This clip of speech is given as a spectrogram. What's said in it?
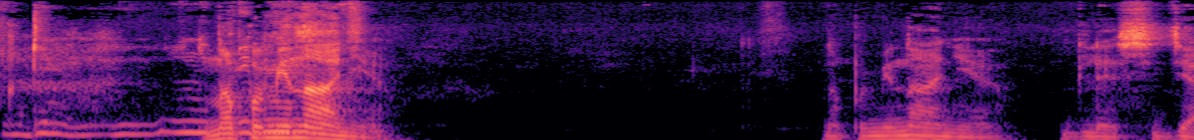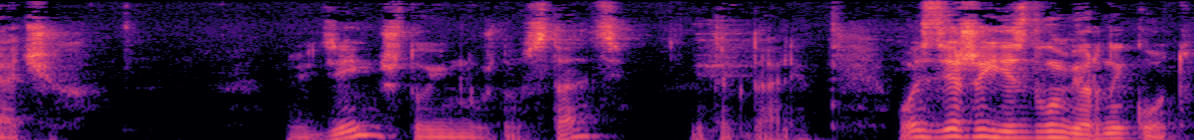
верно. Да, Напоминание. Напоминание для сидячих людей, что им нужно встать и так далее. Вот здесь же есть двумерный код,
